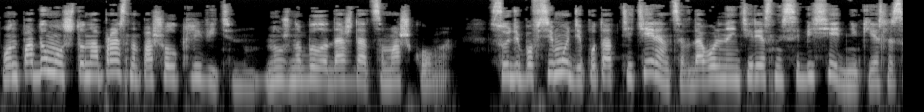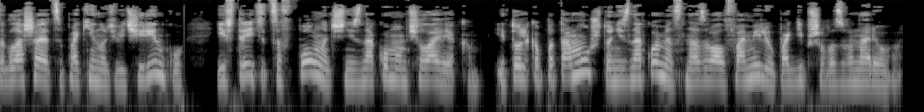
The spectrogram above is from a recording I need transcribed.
Он подумал, что напрасно пошел к Левитину. Нужно было дождаться Машкова. Судя по всему, депутат Тетеренцев довольно интересный собеседник, если соглашается покинуть вечеринку и встретиться в полночь с незнакомым человеком. И только потому, что незнакомец назвал фамилию погибшего Звонарева.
